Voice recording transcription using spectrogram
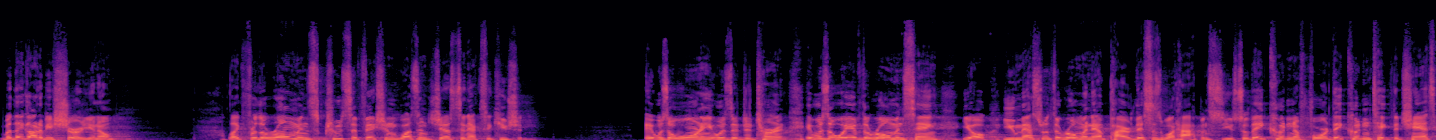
But they got to be sure, you know? Like for the Romans, crucifixion wasn't just an execution. It was a warning, it was a deterrent. It was a way of the Romans saying, yo, you mess with the Roman Empire, this is what happens to you. So they couldn't afford, they couldn't take the chance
